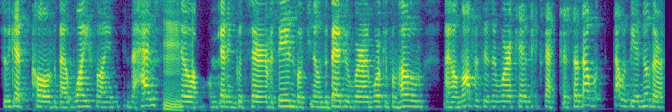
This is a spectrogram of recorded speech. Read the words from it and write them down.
So we get calls about Wi-Fi in, in the house. Mm. You know, I'm, I'm, getting good service in, but you know, in the bedroom where I'm working from home, my home office isn't working, etc. So that would that would be another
